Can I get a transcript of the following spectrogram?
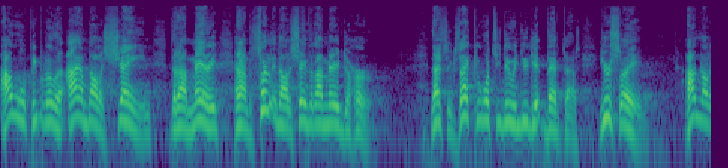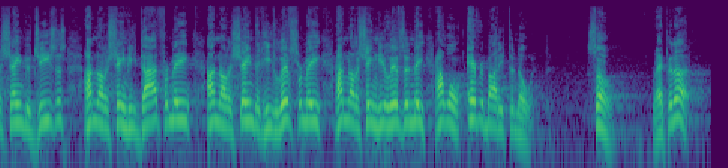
I want people to know that I am not ashamed that I'm married, and I'm certainly not ashamed that I'm married to her. That's exactly what you do when you get baptized. You're saying, I'm not ashamed of Jesus. I'm not ashamed he died for me. I'm not ashamed that he lives for me. I'm not ashamed he lives in me. I want everybody to know it. So, wrap it up.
